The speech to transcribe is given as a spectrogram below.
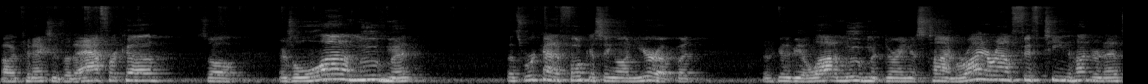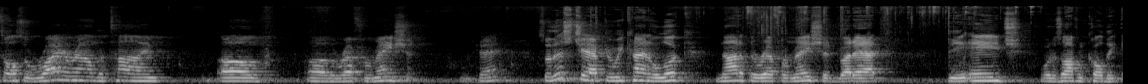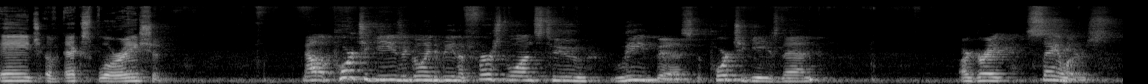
uh, connections with Africa. So there's a lot of movement. Since we're kind of focusing on Europe, but there's going to be a lot of movement during this time, right around 1500, and it's also right around the time of uh, the Reformation. Okay? So this chapter, we kind of look not at the Reformation, but at the age, what is often called the age of exploration. Now, the Portuguese are going to be the first ones to lead this. The Portuguese, then, are great sailors.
